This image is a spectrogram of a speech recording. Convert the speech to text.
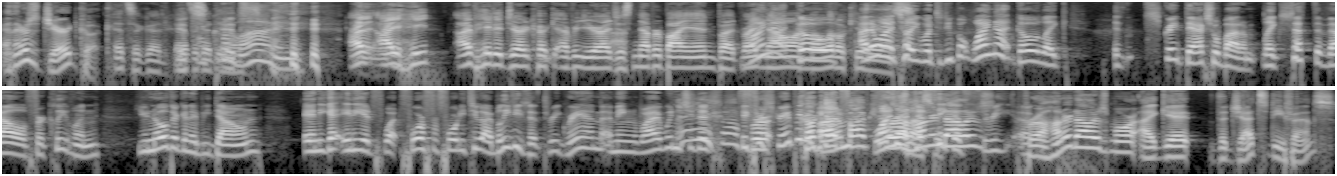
and there's Jared Cook. It's a good. That's It's- a good Come deal. on. I, I hate. I've hated Jared Cook every year. I just never buy in. But right why now, not I'm a little curious. I don't want to tell you what to do, but why not go like uh, scrape the actual bottom, like Seth DeValve for Cleveland? You know they're going to be down. And he got and he had what four for forty two. I believe he's at three grand. I mean, why wouldn't you Eh, just well, if for- you're scraping Cook the had bottom? five why for not just hundred take a dollars three? for a hundred dollars more. I get the Jets defense,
